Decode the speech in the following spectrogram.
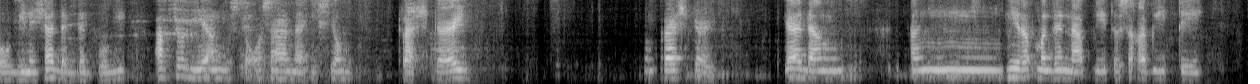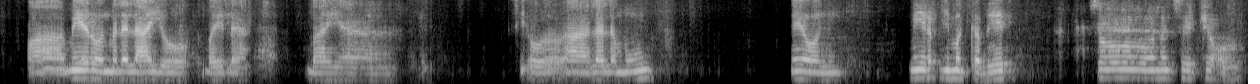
Pogi na siya, dagdag pogi. Actually, ang gusto ko sana is yung crash guard. Yung crash guard. Kaya lang, ang hirap maghanap dito sa Cavite. Ah, meron malalayo by la by ah, si o ah, Lala. Ngayon, mahirap din magkabit. So, nag-search ako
